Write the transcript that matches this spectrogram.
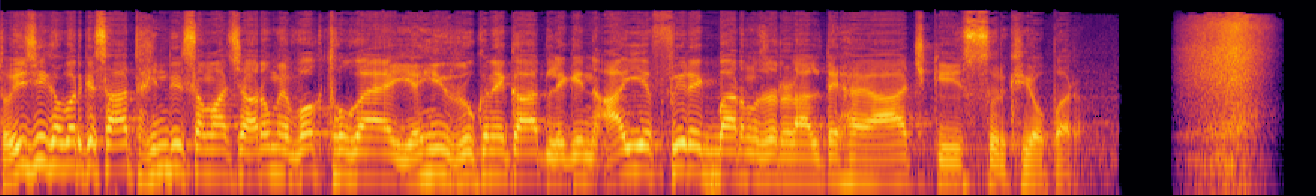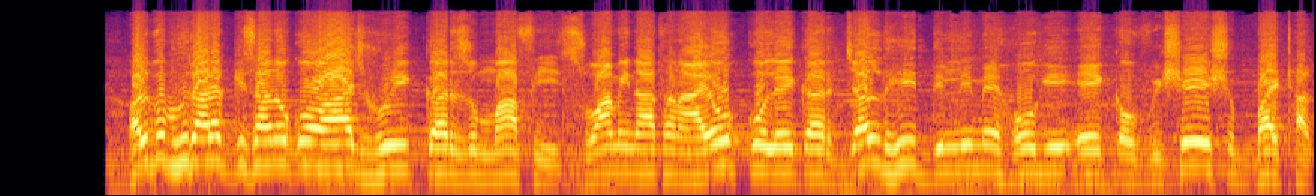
तो इसी खबर के साथ हिंदी समाचारों में वक्त हो गया है यहीं रुकने का, लेकिन आइए फिर एक बार नज़र डालते हैं आज की सुर्खियों पर। अल्पभूधारक किसानों को आज हुई कर्ज माफ़ी। स्वामीनाथन आयोग को लेकर जल्द ही दिल्ली में होगी एक विशेष बैठक।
